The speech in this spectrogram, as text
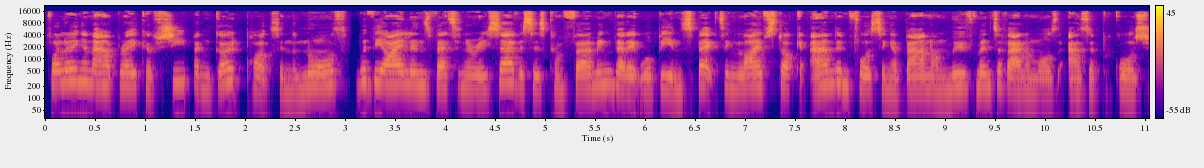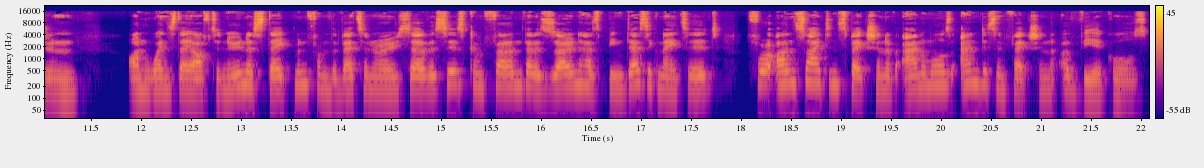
following an outbreak of sheep and goat pox in the north, with the island's veterinary services confirming that it will be inspecting livestock and enforcing a ban on movement of animals as a precaution. On Wednesday afternoon, a statement from the veterinary services confirmed that a zone has been designated for on site inspection of animals and disinfection of vehicles.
